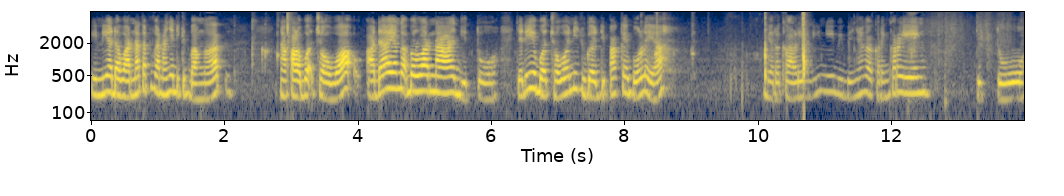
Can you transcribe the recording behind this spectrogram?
Ini ada warna tapi warnanya dikit banget. Nah kalau buat cowok ada yang nggak berwarna gitu. Jadi buat cowok ini juga dipakai boleh ya. Biar kalian ini bibirnya nggak kering-kering. Gitu.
